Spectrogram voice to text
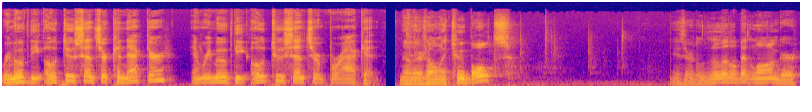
Remove the O2 sensor connector and remove the O2 sensor bracket. Now there's only two bolts. These are a little bit longer.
